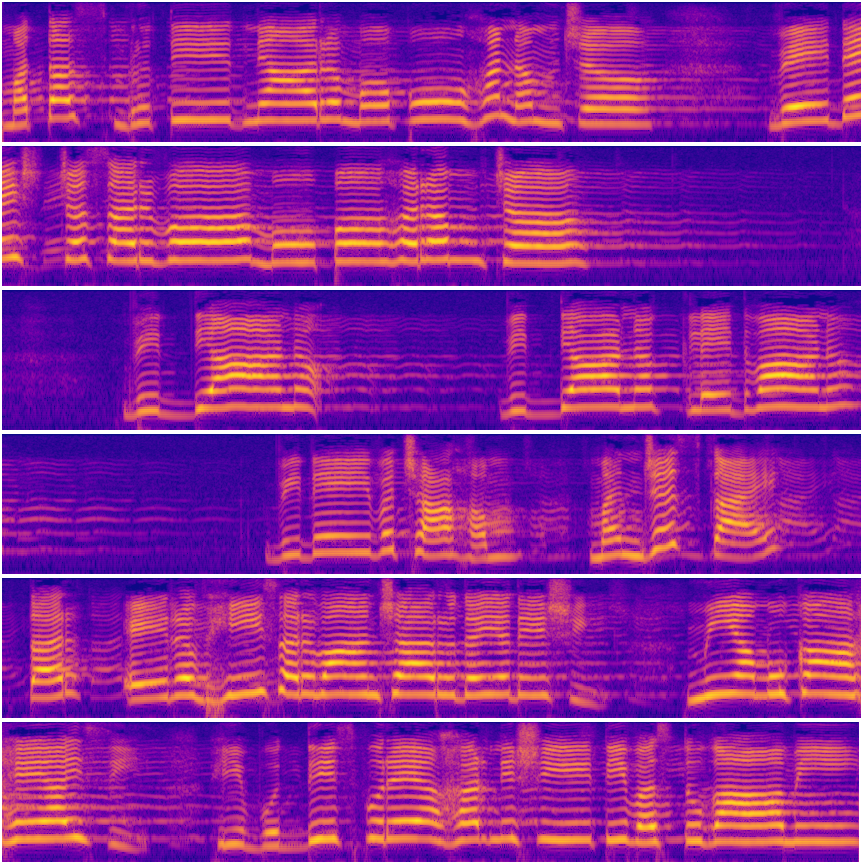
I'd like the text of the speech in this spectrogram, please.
मतस्मृतिज्ञारमोपोहनं च वेदैश्च सर्वमोपहरं च। विद्यान विद्यान क्लेद्वान विदेव चाहम म्हणजेच काय? तर एरव्ही सर्वांच्या हृदय देशी मी अमुका आहे ऐसी ही बुद्धी स्फुरे अहर्निशी ती वस्तुगामी.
